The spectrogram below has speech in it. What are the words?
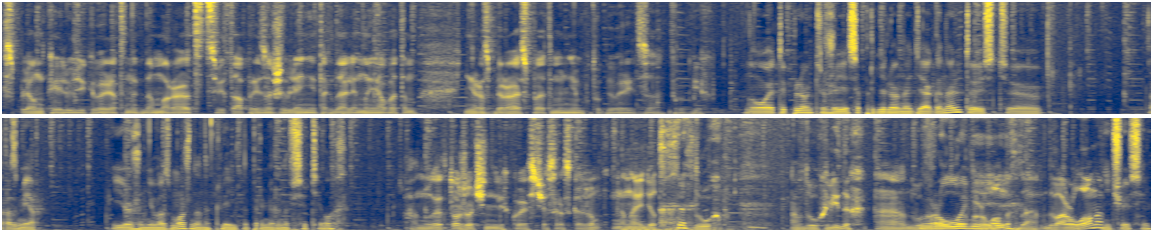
с пленкой. Люди говорят, иногда мораются цвета при заживлении и так далее. Но я в этом не разбираюсь, поэтому не буду говорить за других. ну, у этой пленки же есть определенная диагональ, то есть э, размер. Ее же невозможно наклеить, например, на все тело. А, ну это тоже очень легко, я сейчас расскажу. Она идет в двух, в двух видах. э, В, двух, В рулоне в рулонах, да. Два рулона. Ничего себе.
